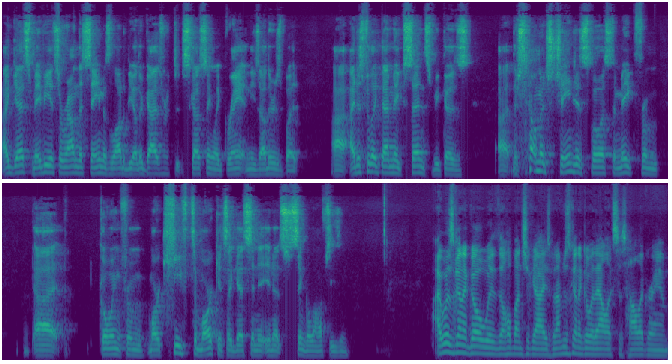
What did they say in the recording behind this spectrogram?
I guess maybe it's around the same as a lot of the other guys we're discussing, like Grant and these others. But uh, I just feel like that makes sense because uh, there's not much changes supposed to make from uh, going from Markieff to Marcus, I guess, in in a single offseason. I was gonna go with a whole bunch of guys, but I'm just gonna go with Alex's hologram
